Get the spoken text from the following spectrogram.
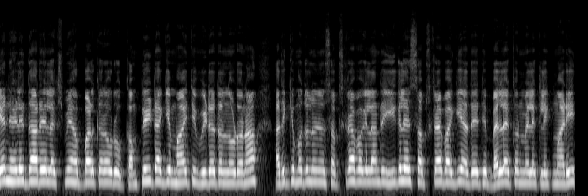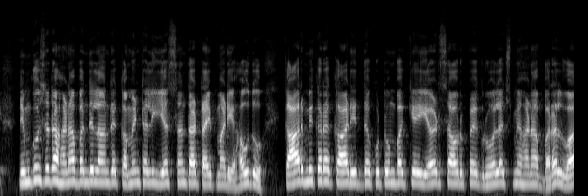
ಏನು ಹೇಳಿದ್ದಾರೆ ಲಕ್ಷ್ಮಿ ಹಬ್ಬಾಳ್ಕರ್ ಅವರು? ಕಂಪ್ಲೀಟ್ ಆಗಿ ಮಾಹಿತಿ ವಿಡಿಯೋದಲ್ಲಿ ನೋಡೋಣ. ಅದಕ್ಕೆ ಮೊದಲು ನೀವು ಸಬ್ಸ್ಕ್ರೈಬ್ ಆಗಿಲ್ಲ ಅಂದರೆ ಈಗಲೇ ಸಬ್ಸ್ಕ್ರೈಬ್ ಆಗಿ ಅದೇ ರೀತಿ ಬೆಲ್ ಐಕಾನ್ ಮೇಲೆ ಕ್ಲಿಕ್ ಮಾಡಿ. ನಿಮಗೂ ಸದಾ ಹಣ ಬಂದಿಲ್ಲ ಅಂದರೆ ಕಮೆಂಟಲ್ಲಿ ಎಸ್ ಅಂತ ಟೈಪ್ ಮಾಡಿ. ಹೌದು. ಕಾರ್ಮಿಕರ ಕಾರ್ಡ್ ಇದ್ದ ಕುಟುಂಬಕ್ಕೆ ಎರಡು ಸಾವಿರ ರೂಪಾಯಿ ಗೃಹಲಕ್ಷ್ಮಿ ಹಣ ಬರಲ್ವಾ?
